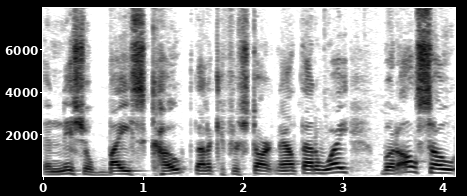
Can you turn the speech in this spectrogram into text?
initial base coat, like if you're starting out that way. But also,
